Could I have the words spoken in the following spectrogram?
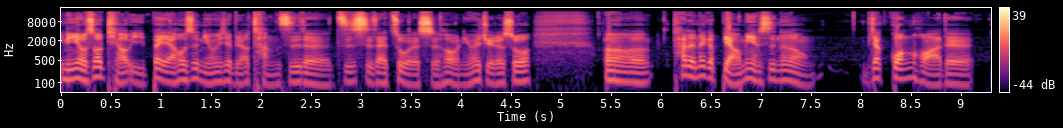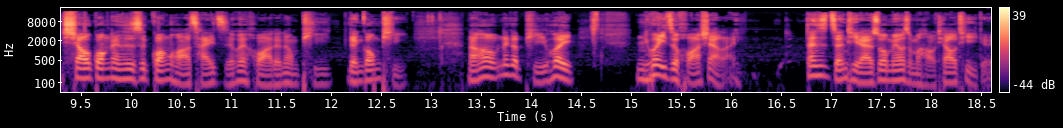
你有时候调椅背啊，或是你用一些比较躺姿的姿势在做的时候，你会觉得说，呃，它的那个表面是那种比较光滑的消光，但是是光滑材质会滑的那种皮，人工皮，然后那个皮会。你会一直滑下来，但是整体来说没有什么好挑剔的，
